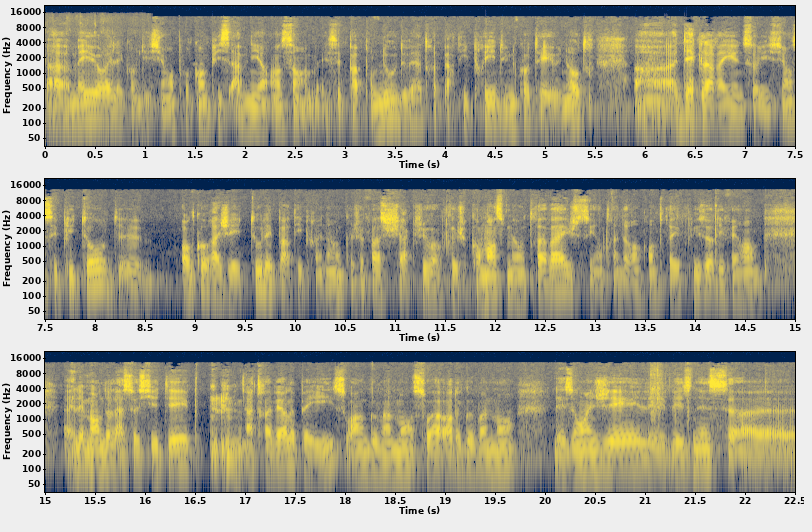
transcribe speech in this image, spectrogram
améliorer les conditions pour qu'on puisse venir ensemble. Et c'est pas pour nous de être parti pris d'une côté ou d'une autre à déclarer une solution, c'est plutôt de encourager tous les parties prenantes, que je fasse chaque jour, que je commence mon travail. Je suis en train de rencontrer plusieurs différents éléments de la société à travers le pays, soit en gouvernement, soit hors de gouvernement, les ONG, les business, euh,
